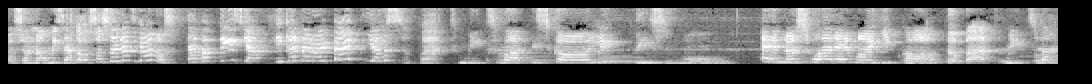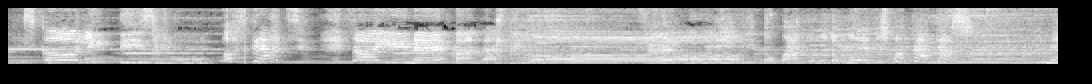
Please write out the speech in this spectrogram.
από όσο νόμιζα. Τόσο ένας γάμος, τα βαπτίσια, η καταροϊπέτειος. Το πατ μιτσβά της κολλητής μου. Ένα σουαρέ μαγικό, το πατ μιτσβά της κολλητής μου. Ο Σκράτς θα είναι φανταστικό. Βλέπω λίγη το πάτο με το πουρέ της πατάτας. Με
